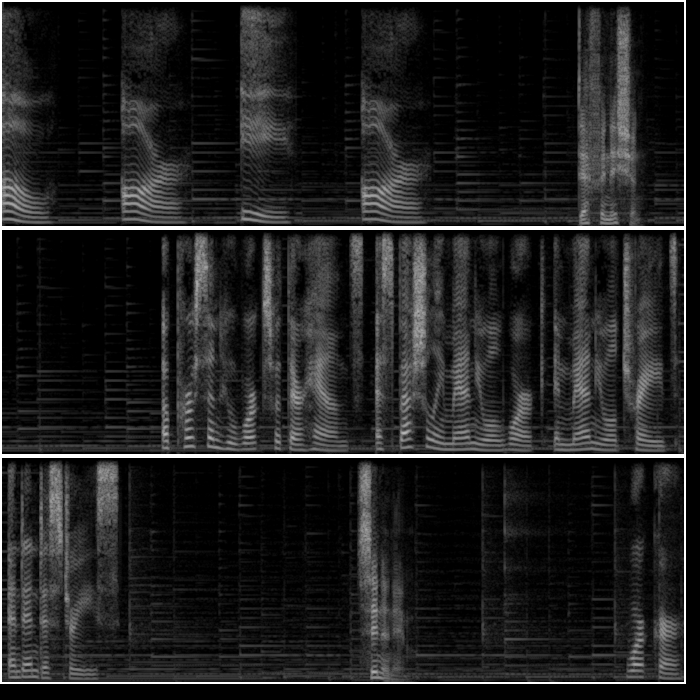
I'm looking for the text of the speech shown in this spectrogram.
O R E R Definition A person who works with their hands, especially manual work in manual trades and industries. Synonym. Worker.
